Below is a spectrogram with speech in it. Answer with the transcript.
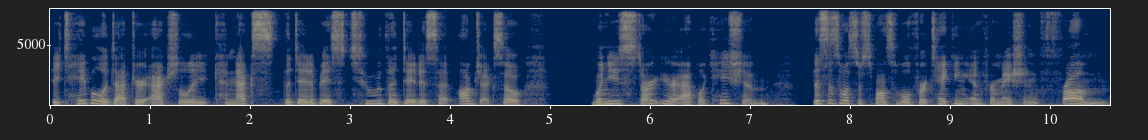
The table adapter actually connects the database to the dataset object. So when you start your application, this is what's responsible for taking information from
